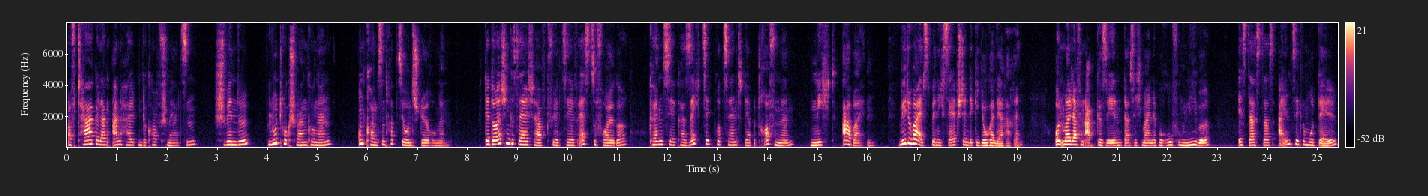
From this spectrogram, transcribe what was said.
auf tagelang anhaltende Kopfschmerzen, Schwindel, Blutdruckschwankungen und Konzentrationsstörungen. Der Deutschen Gesellschaft für CFS zufolge können circa 60 Prozent der Betroffenen nicht arbeiten. Wie du weißt, bin ich selbstständige Yogalehrerin. Und mal davon abgesehen, dass ich meine Berufung liebe, ist das das einzige Modell,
